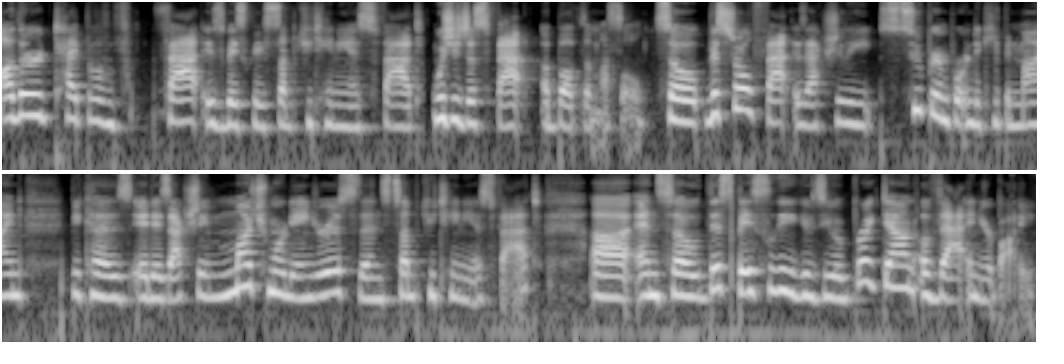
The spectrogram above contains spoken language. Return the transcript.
other type of fat is basically subcutaneous fat, which is just fat above the muscle. So, visceral fat is actually super important to keep in mind because it is actually much more dangerous than subcutaneous fat. Uh, and so, this basically gives you a breakdown of that in your body.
